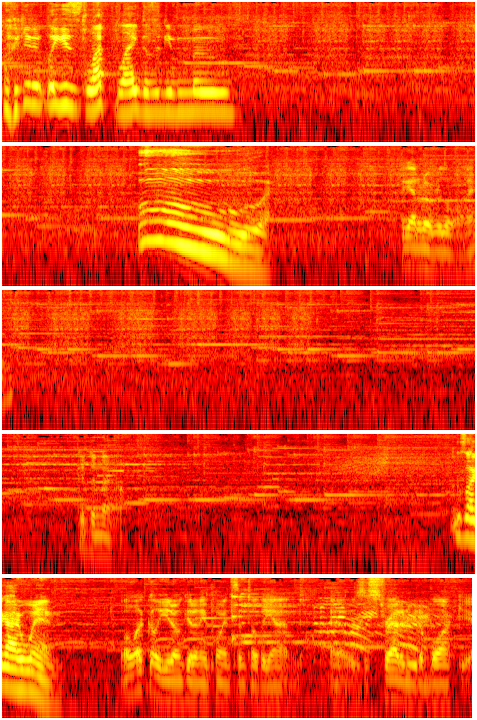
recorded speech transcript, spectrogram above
Look at it! like his left leg doesn't even move. Ooh! I got it over the line. Good to know. Looks like I win. Well, luckily you don't get any points until the end, and it was a strategy to block you.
